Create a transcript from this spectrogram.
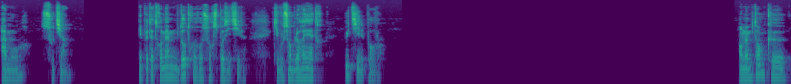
amour, soutien, et peut-être même d'autres ressources positives qui vous sembleraient être utiles pour vous. En même temps que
